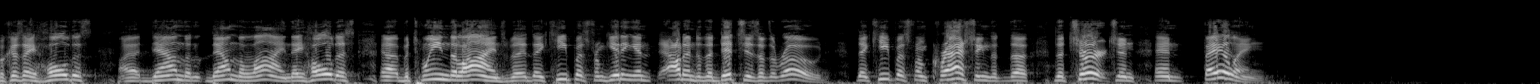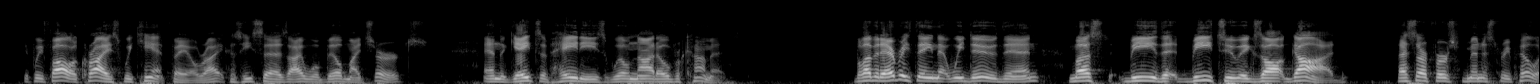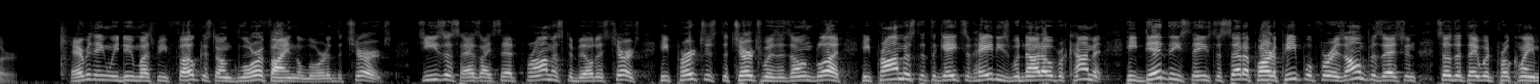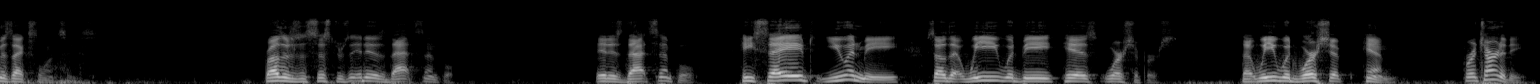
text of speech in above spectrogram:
because they hold us uh, down the down the line. They hold us uh, between the lines. But they keep us from getting in, out into the ditches of the road. They keep us from crashing the, the, the church and, and failing. If we follow Christ, we can't fail, right? Because He says, "I will build my church, and the gates of Hades will not overcome it." Beloved, everything that we do then must be that be to exalt God. That's our first ministry pillar. Everything we do must be focused on glorifying the Lord of the church. Jesus, as I said, promised to build his church. He purchased the church with his own blood. He promised that the gates of Hades would not overcome it. He did these things to set apart a people for his own possession so that they would proclaim his excellencies. Brothers and sisters, it is that simple. It is that simple. He saved you and me so that we would be His worshipers, that we would worship Him for eternity.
